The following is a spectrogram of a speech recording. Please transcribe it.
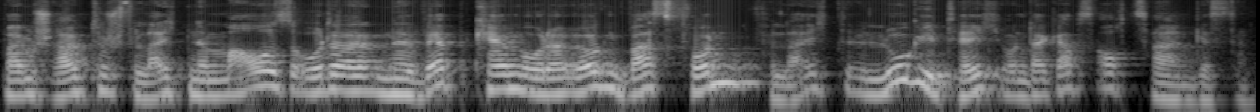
beim Schreibtisch vielleicht eine Maus oder eine Webcam oder irgendwas von vielleicht Logitech. Und da gab es auch Zahlen gestern.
